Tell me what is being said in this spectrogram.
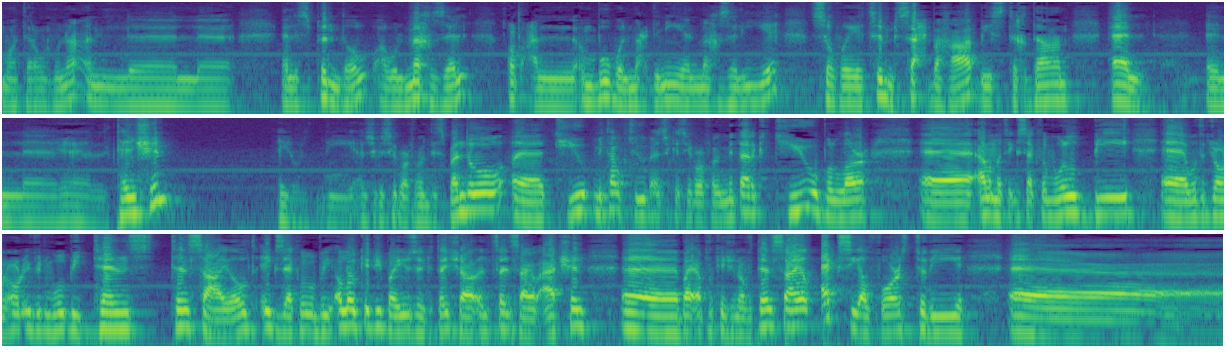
كما ترون هنا ال- ال- السبندل أو المغزل قطع الانبوبه المعدنيه المغزليه سوف يتم سحبها باستخدام ال ال- التنشن أيوه the as you can see from the spindle uh, tube metallic tube as you can see from metallic tubular uh, element exactly will be uh, withdrawn or even will be tens tensiled exactly will be allocated by using tensile and tensile action uh, by application of tensile axial force to the uh,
